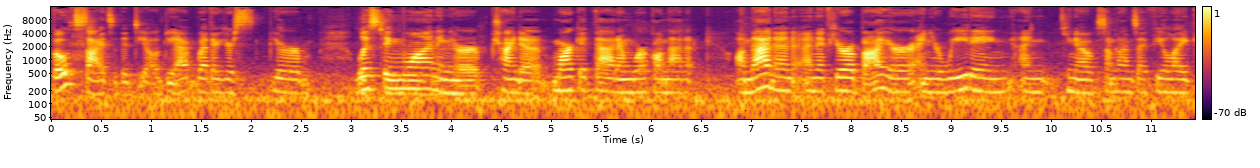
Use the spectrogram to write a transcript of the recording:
both sides of the deal. Yeah, whether you're you're listing one and you're trying to market that and work on that on that end, and if you're a buyer and you're waiting, and you know sometimes I feel like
